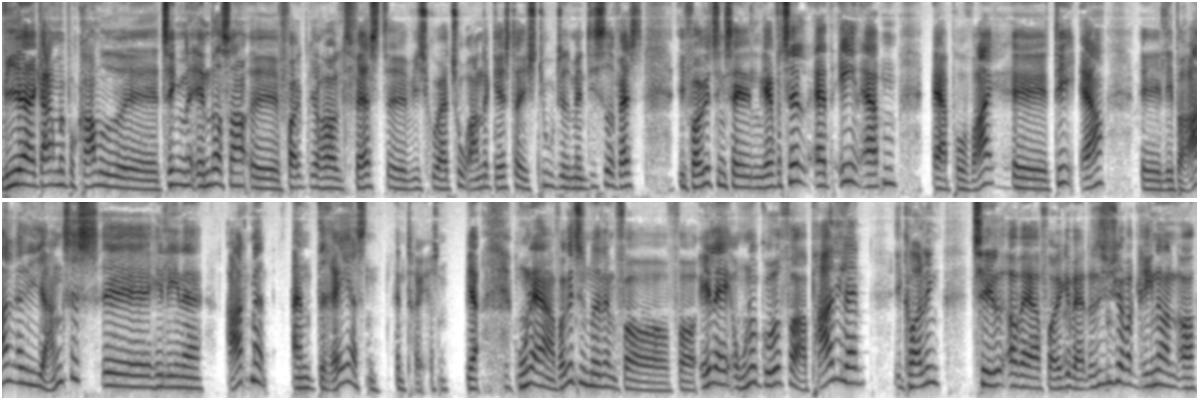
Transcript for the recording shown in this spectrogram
Vi er i gang med programmet. Øh, tingene ændrer sig. Øh, folk bliver holdt fast. Øh, vi skulle have to andre gæster i studiet, men de sidder fast i Folketingssalen. Jeg kan fortælle, at en af dem er på vej. Øh, det er øh, Liberal Alliances øh, Helena Artmann Andreasen. Andreasen, ja. Hun er folketingsmedlem for, for LA, og hun er gået fra Partyland i Kolding til at være folkevalgt. Og det synes jeg var grineren. Og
